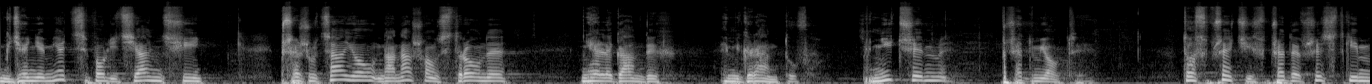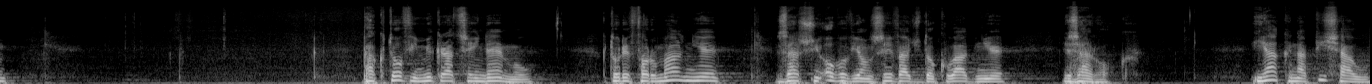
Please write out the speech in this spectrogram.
gdzie niemieccy policjanci przerzucają na naszą stronę nielegalnych emigrantów. Niczym przedmioty. To sprzeciw przede wszystkim paktowi migracyjnemu, który formalnie zacznie obowiązywać dokładnie za rok. Jak napisał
